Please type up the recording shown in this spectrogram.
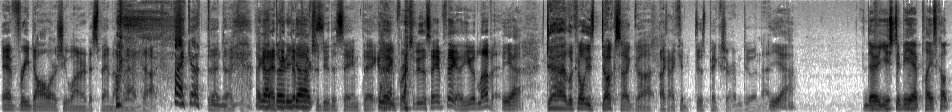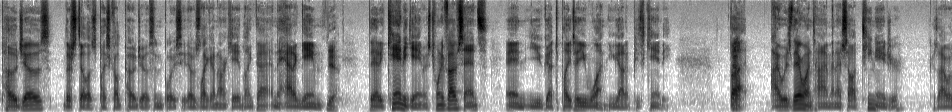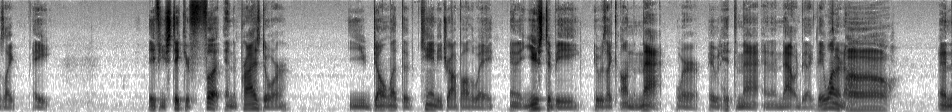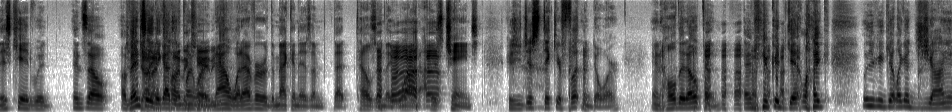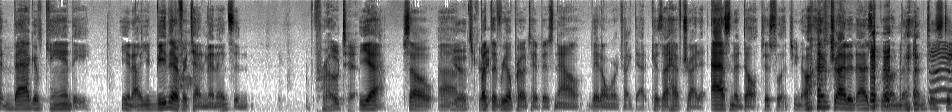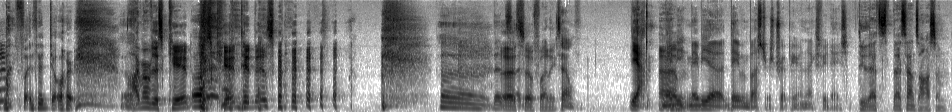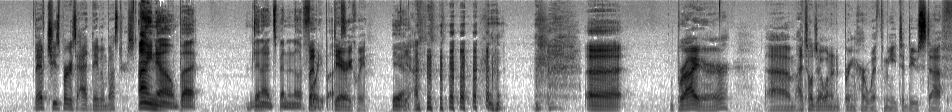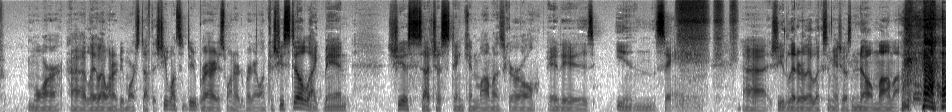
every dollar she wanted to spend on that duck. I got That duck. I And got I 30 think that Brooks would do the same thing. I think Brooks would do the same thing. I think he would love it. Yeah. Dad, look at all these ducks I got. Like I could just picture him doing that. Yeah. There used to be a place called Pojo's. There still is a place called Pojo's in Boise. That was like an arcade like that, and they had a game. Yeah. They had a candy game. It was twenty five cents, and you got to play till you won. You got a piece of candy. But Yeah. I was there one time, and I saw a teenager because I was like eight. If you stick your foot in the prize door, you don't let the candy drop all the way. And it used to be, it was like on the mat where it would hit the mat, and then that would be like they want to know Oh. and this kid would and so eventually they got to the point where now whatever the mechanism that tells them they won is changed because you just stick your foot in the door and hold it open and you could get like well, you could get like a giant bag of candy you know you'd be there for 10 minutes and Pro tip. yeah so um, Yeah, that's but the real pro tip is now they don't work like that because i have tried it as an adult just to let you know i've tried it as a grown man to stick my foot in the door Oh, I remember this kid. This kid did this. That's, That's so funny, so. Yeah, maybe Um, maybe a Dave and Buster's trip here in the next few days. dude. That's that sounds awesome. They have cheeseburgers at Dave and Buster's, I know, but then I'd spend another but forty bucks. Dairy Queen. yeah. Yeah. uh, Briar, um, I told you I wanted to bring her with me to do stuff more. Uh, Layla, I want her to do more stuff that she wants to do. Briar, I just want her to bring her along because she's still like, man, she is such a stinking mama's girl. It is insane. Uh, she literally looks at me and she goes, "No, mama," all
